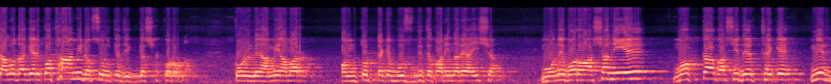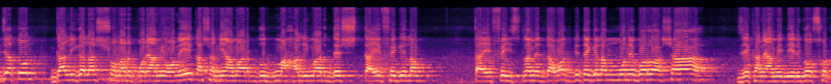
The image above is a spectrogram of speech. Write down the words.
কালো দাগের কথা আমি রসুলকে জিজ্ঞাসা করো না। করলে আমি আমার অন্তরটাকে বুঝ দিতে পারি না রে আয়েশা। মনে বড় আশা নিয়ে মক্কাবাসীদের থেকে নির্যাতন, গালিগালাজ শোনার পরে আমি অনেক আশা নিয়ে আমার দুধমা হালিমার দেশ তায়েফে গেলাম। তায়েফে ইসলামের দাওয়াত দিতে গেলাম মনে বড় আশা, যেখানে আমি দীর্ঘ ছোট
